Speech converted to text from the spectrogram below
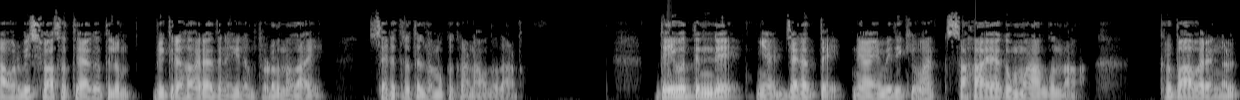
അവർ വിശ്വാസത്യാഗത്തിലും വിഗ്രഹാരാധനയിലും തുടർന്നതായി ചരിത്രത്തിൽ നമുക്ക് കാണാവുന്നതാണ്. ദൈവത്തിന്റെ ജനത്തെ ന്യായം വിധിക്കുവാൻ സഹായകമാകുന്ന കൃപാവരങ്ങൾ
